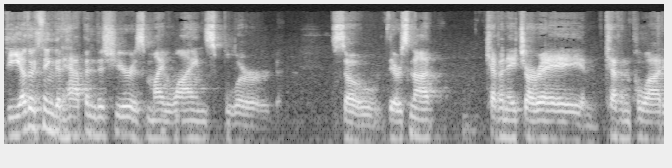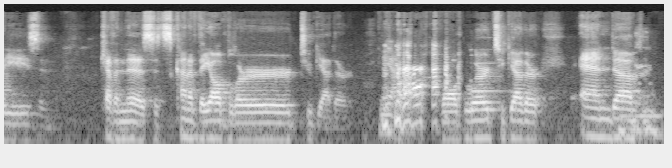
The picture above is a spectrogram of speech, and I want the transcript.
the other thing that happened this year is my lines blurred, so there's not Kevin HRA and Kevin Pilates and Kevin this. It's kind of they all blurred together Yeah. all blurred together. And um,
